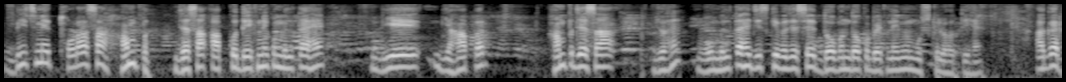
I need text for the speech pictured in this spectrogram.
बीच में थोड़ा सा हम्प जैसा आपको देखने को मिलता है, ये यहाँ पर हम्प जैसा जो है, वो मिलता है, जिसकी वजह से दो बंदों को बैठने में मुश्किल होती है। अगर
